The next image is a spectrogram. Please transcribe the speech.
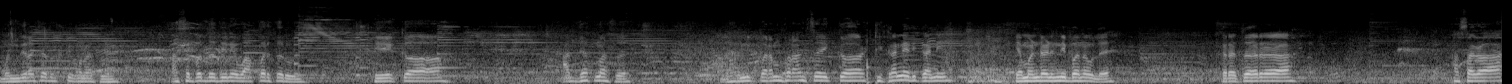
मंदिराच्या दृष्टिकोनातून अशा पद्धतीने वापर करून हे एक अध्यात्माचं धार्मिक परंपरांचं एक ठिकाणी ठिकाण या ठिकाणी या मंडळींनी बनवलं आहे खरं तर हा सगळा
